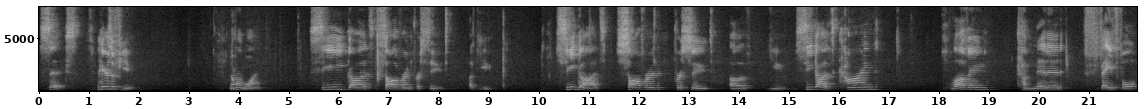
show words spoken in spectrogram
6? Here's a few. Number one, see God's sovereign pursuit of you. See God's sovereign pursuit of you. See God's kind, loving, committed, faithful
